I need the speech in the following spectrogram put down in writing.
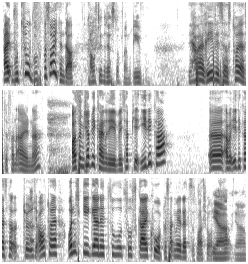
Weil, wozu? Wo, was soll ich denn da? Kauf den Rest doch beim Rewe. Ja, aber Rewe ist ja das teuerste von allen, ne? Außerdem, ich habe hier kein Rewe. Ich habe hier Edeka. Äh, aber Edeka ist natürlich auch teuer. Und ich gehe gerne zu, zu Sky Coop. Das hatten wir letztes Mal schon. Ja, ja.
